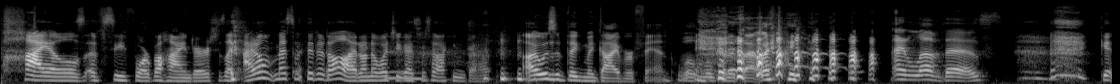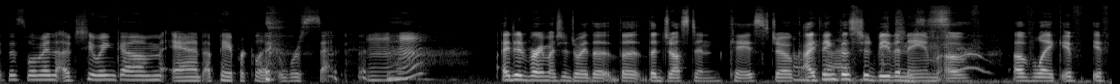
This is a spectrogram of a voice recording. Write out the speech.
piles of C4 behind her. She's like, I don't mess with it at all. I don't know what you guys are talking about. I was a big MacGyver fan. We'll, we'll put it that way. I love this. Get this woman a chewing gum and a paperclip. We're set. Mm-hmm. I did very much enjoy the the the Justin case joke. Oh I think this should be the Oh, name of of like if if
